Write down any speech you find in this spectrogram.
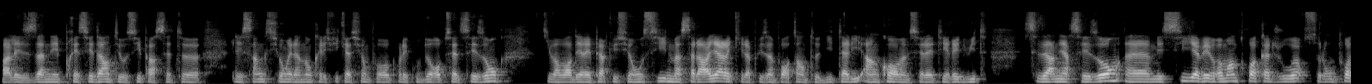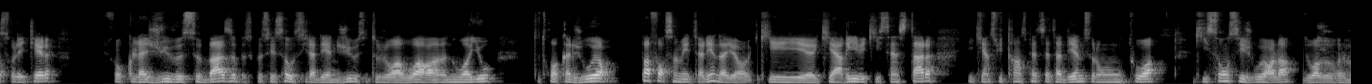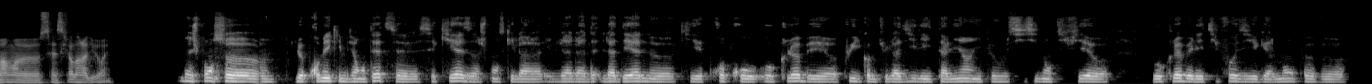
par les années précédentes et aussi par euh, les sanctions et la non-qualification pour, les Coupes d'Europe cette saison, qui va avoir des répercussions aussi. Une masse salariale qui est la plus importante d'Italie encore, même si elle a été réduite ces dernières saisons. Euh, mais s'il y avait vraiment 3-4 joueurs, selon toi, sur lesquels il faut que la Juve se base, parce que c'est ça aussi l'ADN Juve, c'est toujours avoir un noyau de 3-4 joueurs pas forcément italiens d'ailleurs, qui, euh, qui arrivent et qui s'installent et qui ensuite transmettent cet ADN selon toi. Qui sont ces joueurs-là doivent vraiment s'inscrire dans la durée? Ben, je pense euh, le premier qui me vient en tête, c'est Chiesa. Je pense qu'il a il a l'ADN euh, qui est propre au, club. Et euh, puis, comme tu l'as dit, les Italiens, ils peuvent aussi s'identifier au club et les tifosi également peuvent,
